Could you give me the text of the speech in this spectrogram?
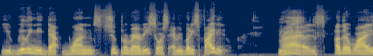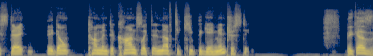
you really need that one super rare resource everybody's fighting over, Right. because otherwise they they don't come into conflict enough to keep the game interesting. Because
